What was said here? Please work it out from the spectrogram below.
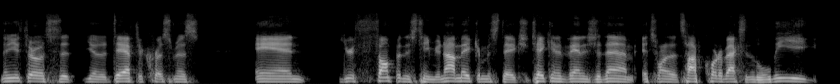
then you throw it to you know the day after Christmas, and you're thumping this team. You're not making mistakes. You're taking advantage of them. It's one of the top quarterbacks in the league,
